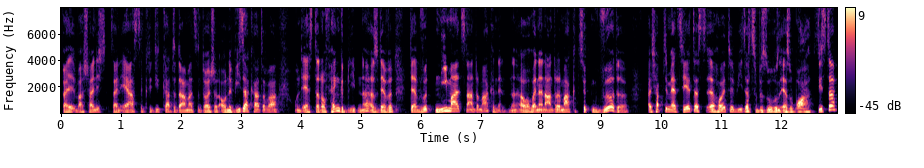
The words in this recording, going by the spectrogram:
weil wahrscheinlich seine erste Kreditkarte damals in Deutschland auch eine Visakarte war und er ist darauf hängen geblieben. Ne? Also der wird, der wird niemals eine andere Marke nennen. Ne? Auch wenn er eine andere Marke zücken würde. Ich habe ihm erzählt, dass äh, heute Visa zu besuchen ist. Er so, boah, siehst du?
